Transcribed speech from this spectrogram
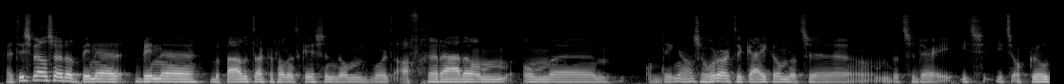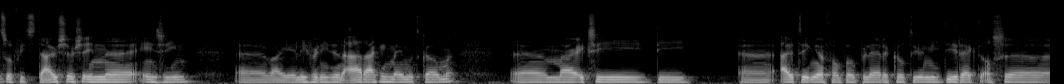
het is wel zo dat binnen, binnen bepaalde takken van het christendom wordt afgeraden om, om, ehm, om dingen als horror te kijken, omdat ze, omdat ze er iets, iets occults of iets duisters in, eh, in zien, waar je liever niet in aanraking mee moet komen. Eh, maar ik zie die eh, uitingen van populaire cultuur niet direct als eh,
